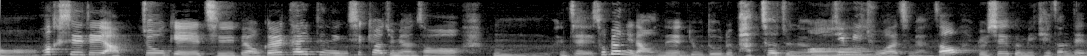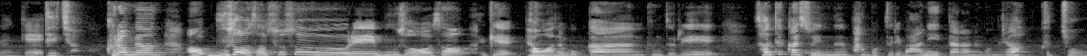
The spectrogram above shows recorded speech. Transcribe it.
어, 확실히 앞쪽의 질벽을 타이트닝 시켜주면서 음, 이제 소변이 나오는 요도를 받쳐주는 아. 힘이 좋아지면서 요실금이 개선되는 게 되죠. 그러면 어, 무서워서 수술이 무서워서 이렇게 병원을 못 간 분들이 선택할 수 있는 방법들이 많이 있다라는 거네요. 그쵸.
